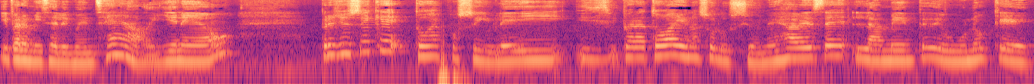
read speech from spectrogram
y para mi salud mental, you know. Pero yo sé que todo es posible y, para todo hay una solución. Es a veces la mente de uno que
